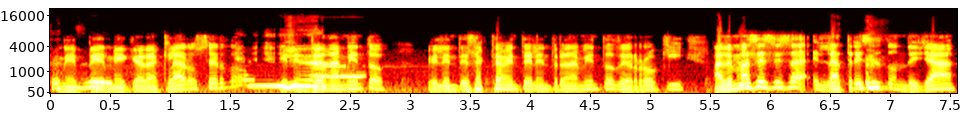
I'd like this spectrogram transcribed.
me, me queda claro, cerdo. El entrenamiento, el, exactamente, el entrenamiento de Rocky. Además es esa, la 3 es donde ya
